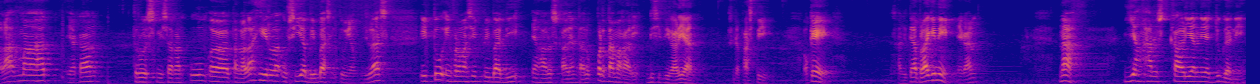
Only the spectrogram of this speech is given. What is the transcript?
alamat ya kan? Terus misalkan um, eh, tanggal lahir lah usia bebas itu yang jelas itu informasi pribadi yang harus kalian taruh pertama kali di CV kalian. Sudah pasti. Oke selanjutnya apa lagi nih ya kan? Nah yang harus kalian lihat juga nih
